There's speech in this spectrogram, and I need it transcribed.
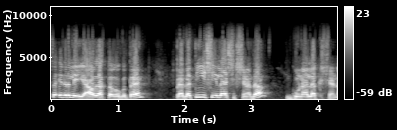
ಸೊ ಇದರಲ್ಲಿ ಯಾವ್ದಾಗ್ತಾ ಹೋಗುತ್ತೆ? ಪ್ರಗತಿಶೀಲ ಶಿಕ್ಷಣದ ಗುಣಲಕ್ಷಣ.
